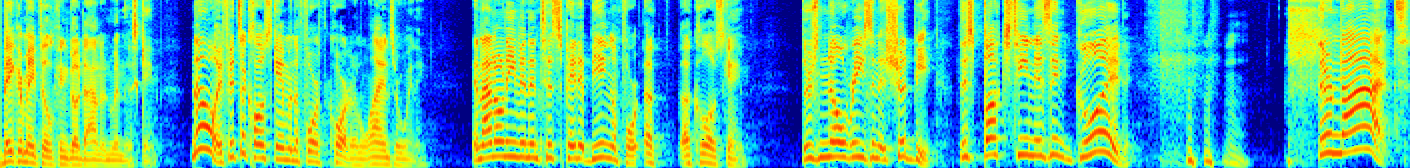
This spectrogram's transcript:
Baker Mayfield can go down and win this game. No, if it's a close game in the fourth quarter, the Lions are winning. And I don't even anticipate it being a, for, a, a close game. There's no reason it should be. This Bucs team isn't good. They're not.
